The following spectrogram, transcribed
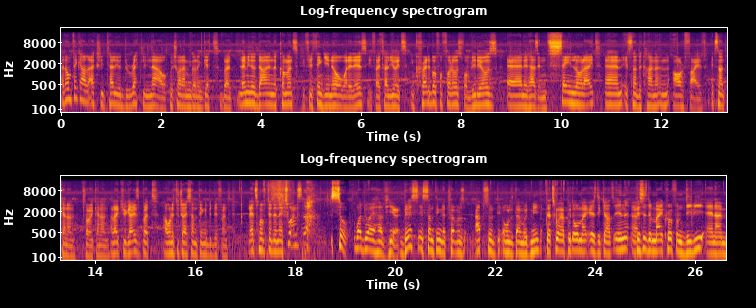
I don't think I'll actually tell you directly now which one I'm gonna get, but let me know down in the comments if you think you know what it is. If I tell you it's incredible for photos, for videos, and it has insane low light, and it's not the Canon R5. It's not Canon, sorry Canon. I like you guys, but I wanted to try something a bit different. Let's move to the next ones. Ah! So what do I have here? This is something that travels absolutely all the time with me. That's where I put all my SD cards in. Uh, this is the micro from DB and I'm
